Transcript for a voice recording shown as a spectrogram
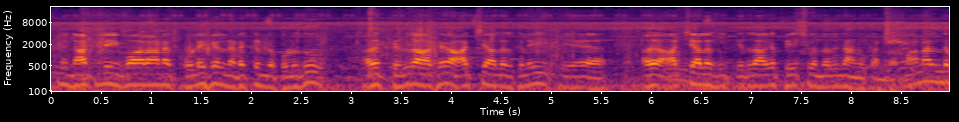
இந்த நாட்டிலே இவ்வாறான கொலைகள் நடக்கின்ற பொழுது அதற்கு எதிராக ஆட்சியாளர்களை ஆட்சியாளர்களுக்கு எதிராக பேசி வந்ததை நாங்கள் கண்டோம். ஆனால் இந்த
